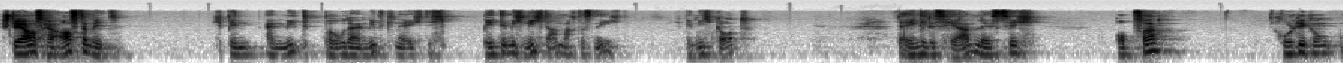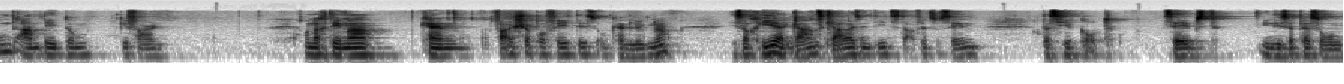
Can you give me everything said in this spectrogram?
steh auf, hör auf damit. Ich bin ein Mitbruder, ein Mitknecht. Ich bete mich nicht an, mach das nicht. Ich bin nicht Gott. Der Engel des Herrn lässt sich Opfer, Huldigung und Anbetung gefallen. Und nachdem er kein falscher Prophet ist und kein Lügner, ist auch hier ein ganz klares Indiz dafür zu sehen, dass hier Gott selbst in dieser Person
